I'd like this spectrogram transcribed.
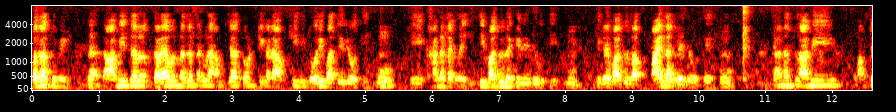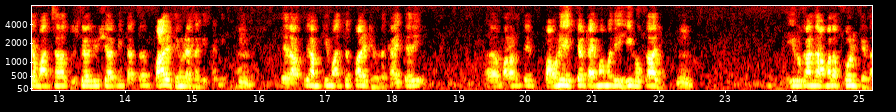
बघा तुम्ही आम्ही जर तळ्यावर नजर टाकलं आमच्या दोन ठिकाणी आमची जी दोरी बांधलेली होती. ती खाणं टाकण्याची ती बाजूला केलेली होती. तिकडे बाजूला पाय लागलेले होते. त्यानंतर आम्ही आमच्या माणसाला दुसऱ्या दिवशी आम्ही त्याचं पाल ठेवण्यासाठी सांगितलं. ते रात्री आमची माणसं पाल ठेवलं काहीतरी मला वाटते पावणे एकच्या टायमामध्ये ही लोक आली. ही लोकांना आम्हाला फोन केला.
